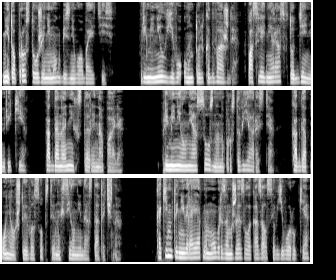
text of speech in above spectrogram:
не то просто уже не мог без него обойтись. Применил его он только дважды, в последний раз в тот день у реки, когда на них старые напали. Применил неосознанно, просто в ярости, когда понял, что его собственных сил недостаточно. Каким-то невероятным образом жезл оказался в его руке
